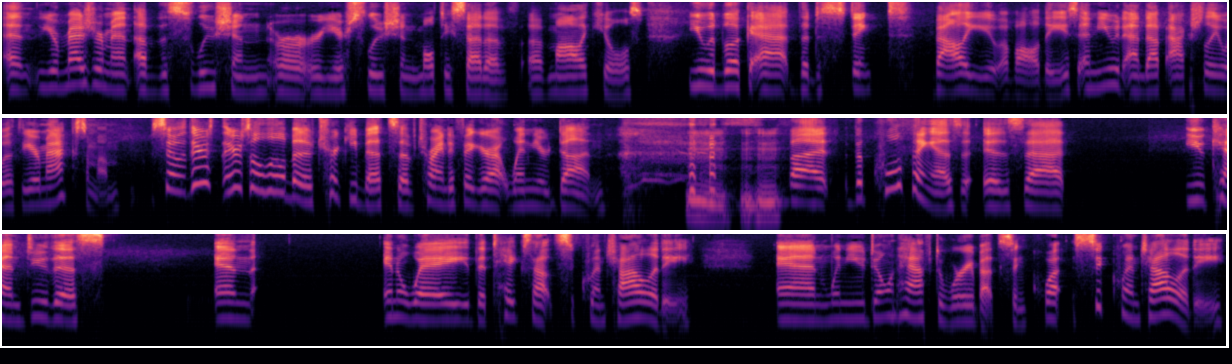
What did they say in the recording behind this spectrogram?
and your measurement of the solution or, your solution multi-set of, of molecules, you would look at the distinct value of all these and you would end up actually with your maximum. So there's there's a little bit of tricky bits of trying to figure out when you're done. Mm-hmm. but the cool thing is is that you can do this in in a way that takes out sequentiality and when you don't have to worry about sequentiality,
